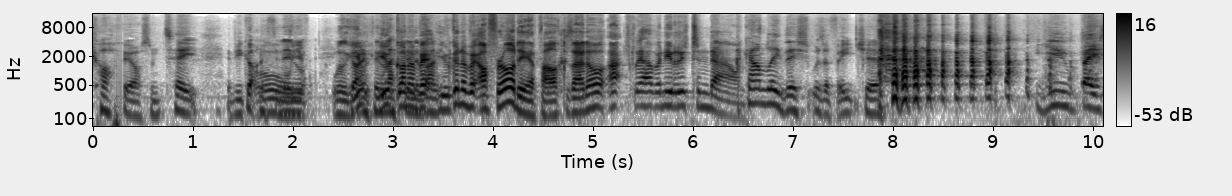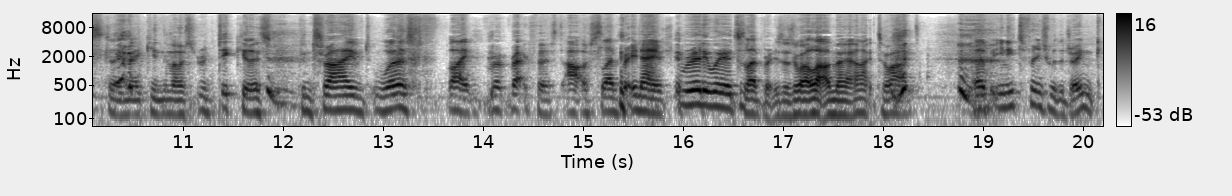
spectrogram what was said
coffee, or some tea. Have you got anything? Oh, in, you, well, got you, you've left gone a bit, you've gone a bit off road here, pal, because I don't actually have any written down. I down. can't believe this was a feature. you basically making the most ridiculous, contrived, worst like bre- breakfast out of celebrity names. Really weird celebrities as well. That I may like to add. Uh, but you need to finish with a drink.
